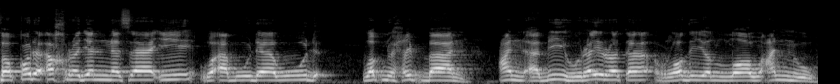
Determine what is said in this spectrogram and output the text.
فقد أخرج النسائي وأبو داود وابن حبان عن أبي هريرة رضي الله عنه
